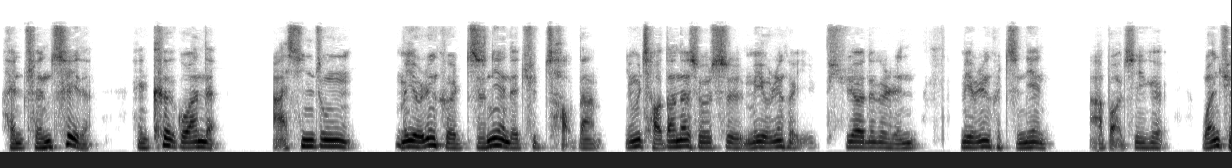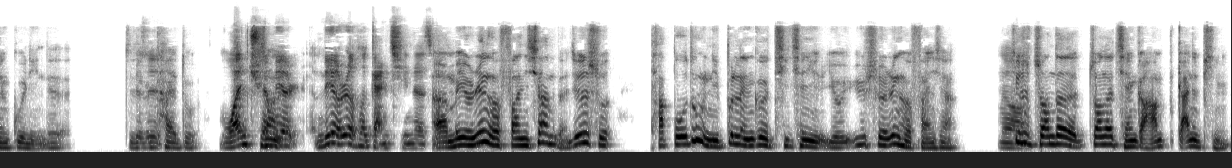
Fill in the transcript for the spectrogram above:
很纯粹的、很客观的啊，心中没有任何执念的去炒单，因为炒单那时候是没有任何需要那个人没有任何执念啊，保持一个完全归零的这个态度。完全没有没有任何感情的啊、吧？没有任何方向的，就是说它波动你不能够提前有有预设任何方向，就是哦赚到赚到钱赶上赶紧平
